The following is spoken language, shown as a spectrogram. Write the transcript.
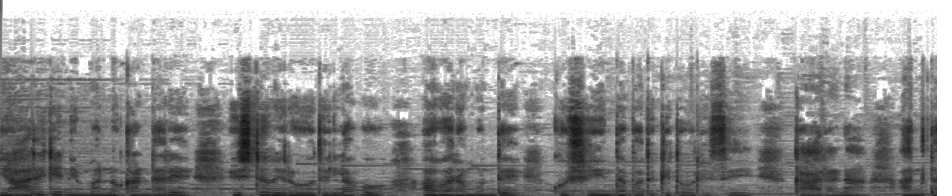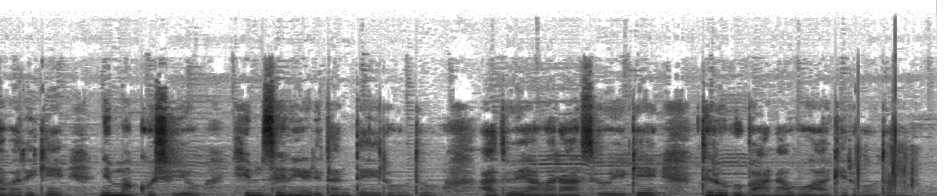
ಯಾರಿಗೆ ನಿಮ್ಮನ್ನು ಕಂಡರೆ ಇಷ್ಟವಿರುವುದಿಲ್ಲವೋ ಅವರ ಮುಂದೆ ಖುಷಿಯಿಂದ ಬದುಕಿ ತೋರಿಸಿ. ಕಾರಣ, ಅಂಥವರಿಗೆ ನಿಮ್ಮ ಖುಷಿಯು ಹಿಂಸೆ ನೀಡಿದಂತೆ ಇರುವುದು. ಅದುವೇ ಅವರ ಅಸೂಯೆಗೆ ತಿರುಗುಬಾಣವೂ ಆಗಿರುವುದು.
